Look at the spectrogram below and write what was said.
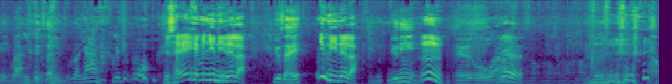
นี่วางอยู่ใส่บุหรี่ย่างไปที่ปูเดี๋ยวใส่เห็นมันอยู่นี่ได้ล่ะอยู่ใส่อยู่นี่ได้ล่ะอยู่นี่อืมเออโอ้เอาเออเอา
